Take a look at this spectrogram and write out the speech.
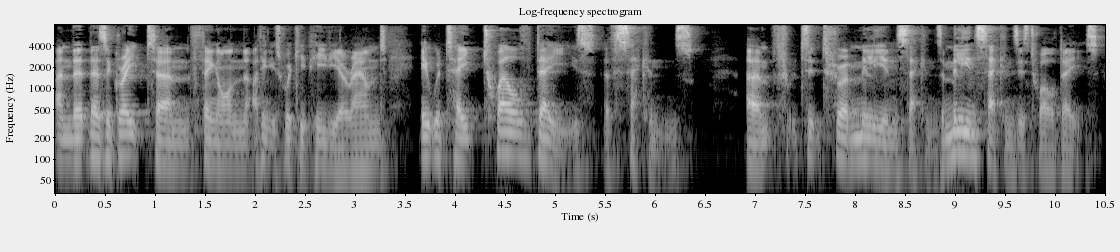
And th- there's a great um, thing on, I think it's Wikipedia around, it would take 12 days of seconds um, for, to, for a million seconds. A million seconds is 12 days.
